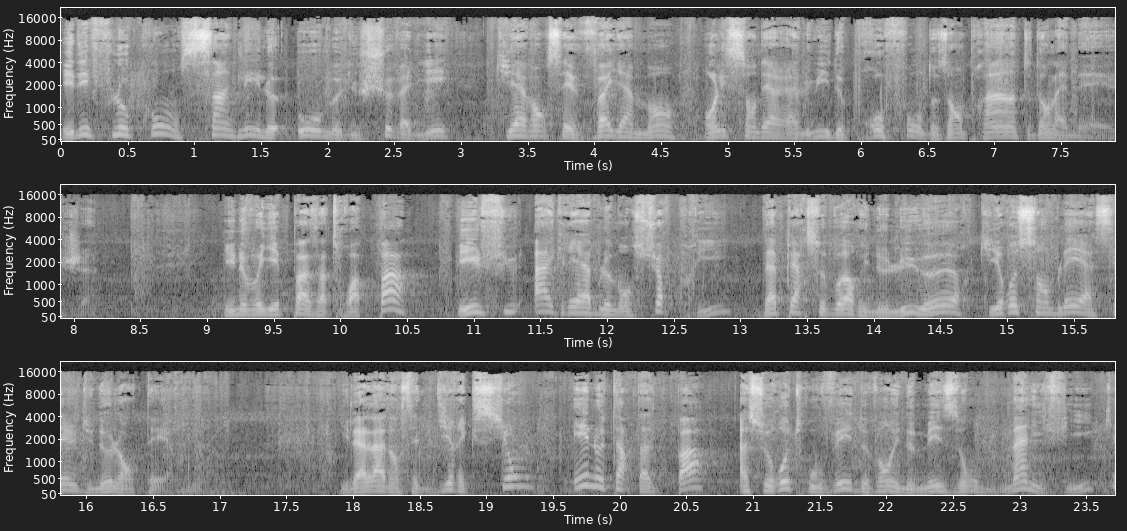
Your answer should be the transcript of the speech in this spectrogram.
et des flocons cinglaient le haume du chevalier qui avançait vaillamment en laissant derrière lui de profondes empreintes dans la neige. Il ne voyait pas à trois pas et il fut agréablement surpris d'apercevoir une lueur qui ressemblait à celle d'une lanterne. Il alla dans cette direction et ne tarda pas à se retrouver devant une maison magnifique,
